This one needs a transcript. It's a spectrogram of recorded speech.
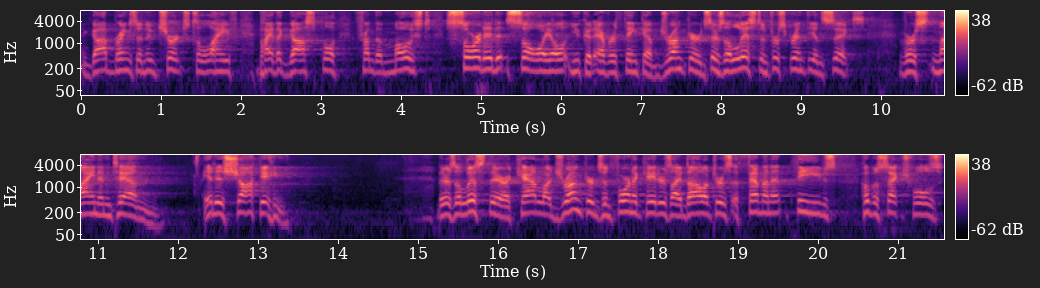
And God brings a new church to life by the gospel from the most sordid soil you could ever think of. Drunkards, there's a list in 1 Corinthians 6, verse 9 and 10. It is shocking. There's a list there, a catalog drunkards and fornicators, idolaters, effeminate, thieves, homosexuals,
